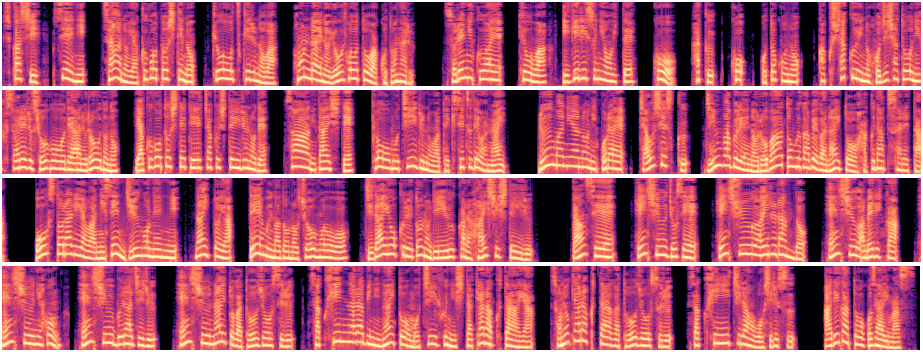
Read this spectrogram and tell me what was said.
しかし、姓に、サーの訳語としての、今をつけるのは、本来の用法とは異なる。それに加え、今日は、イギリスにおいて、公、白、子、男の、各爵位の保持者等に付される称号であるロードの訳語として定着しているので、サーに対して今日用いるのは適切ではない。ルーマニアのニコラエ、チャウシェスク、ジンバブエのロバート・ムガベがナイトを剥奪された。オーストラリアは2015年にナイトやデームなどの称号を時代遅れとの理由から廃止している。男性、編集女性、編集アイルランド、編集アメリカ、編集日本、編集ブラジル、編集ナイトが登場する作品並びにナイトをモチーフにしたキャラクターや、そのキャラクターが登場する作品一覧を記す。ありがとうございます。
